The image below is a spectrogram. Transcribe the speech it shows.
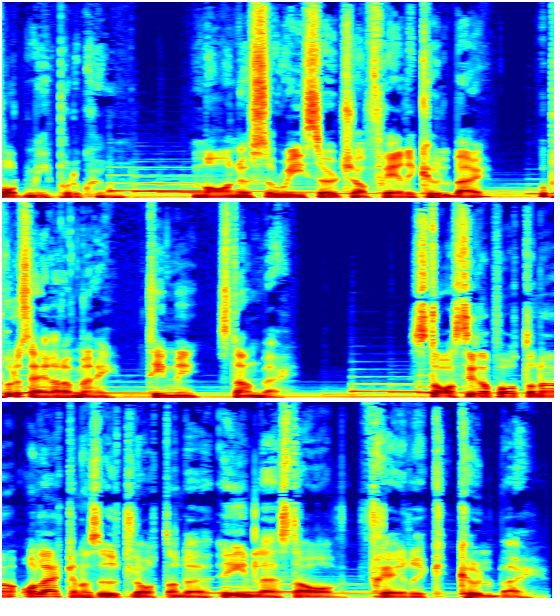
podmi produktion Manus och research av Fredrik Kullberg och producerad av mig, Timmy Strandberg. Stasi-rapporterna och läkarnas utlåtande är inlästa av Fredrik Kullberg.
